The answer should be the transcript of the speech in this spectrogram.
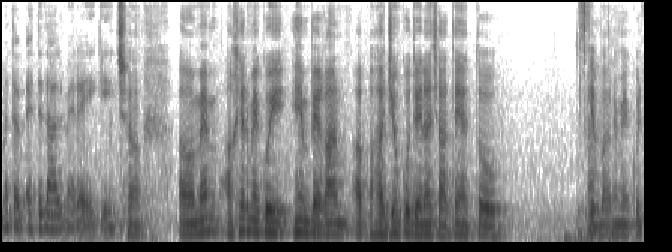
मतलब अतदाल में रहेगी। अच्छा। मैम आखिर में कोई अहम पैगाम आप हाजियों को देना चाहते हैं तो इसके हाँ। बारे में कुछ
